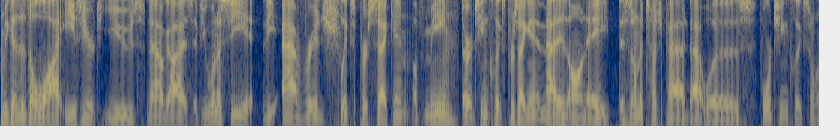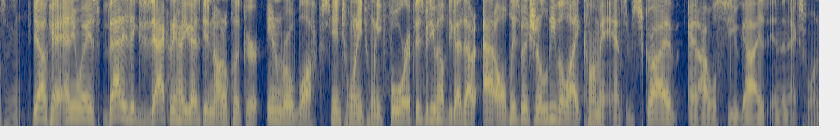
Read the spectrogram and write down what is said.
because it's a lot easier to use. Now, guys, if you want to see the average clicks per second of me, 13 clicks per second, and that is on a this is on a touchpad. That was 14 clicks in one second. Yeah, okay. Anyways, that is exactly how you guys get an auto clicker in Roblox in 2024. If this video helped you guys out at all, please make sure to leave a like, comment, and subscribe, and I will see you guys in the next one.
